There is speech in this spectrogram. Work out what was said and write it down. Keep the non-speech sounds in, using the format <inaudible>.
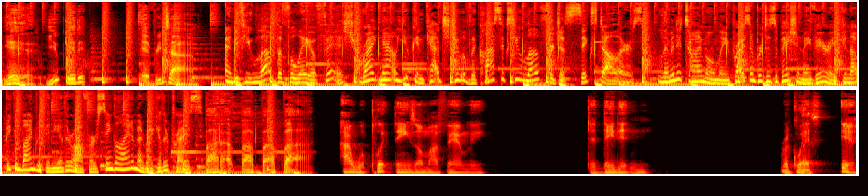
Yeah, you get it every time. And if you love the filet of fish, right now you can catch two of the classics you love for just $6. Limited time only. Price and participation may vary. Cannot be combined with any other offer. Single item at regular price. Ba da ba ba ba. I would put things on my family that they didn't. Request. Yeah.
